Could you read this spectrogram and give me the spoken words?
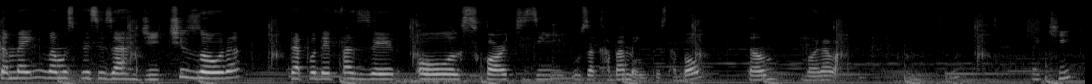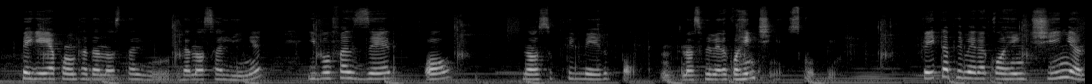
Também vamos precisar de tesoura para poder fazer os cortes e os acabamentos, tá bom? Então, bora lá. Aqui, peguei a ponta da nossa linha, da nossa linha e vou fazer o nosso primeiro ponto, nossa primeira correntinha, desculpe. Feita a primeira correntinha,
